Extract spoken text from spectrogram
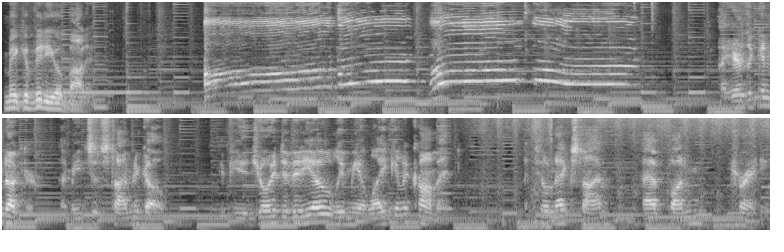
make a video about it. I hear the conductor. That means it's time to go. If you enjoyed the video, leave me a like and a comment. Until next time, have fun training.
